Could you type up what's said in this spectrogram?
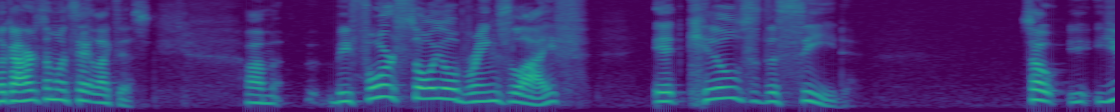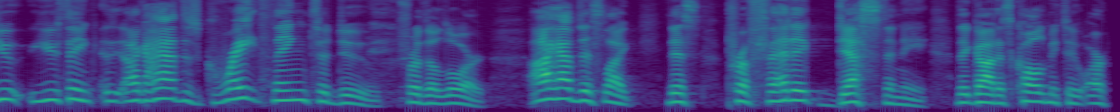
look, I heard someone say it like this um, Before soil brings life, it kills the seed. So you, you think, like, I have this great thing to do for the Lord. I have this like this prophetic destiny that God has called me to. Or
